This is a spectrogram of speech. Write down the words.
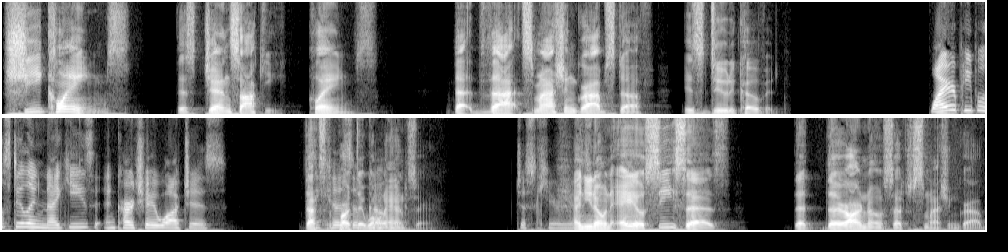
she claims this Jen Psaki claims that that smash and grab stuff is due to COVID. Why are people stealing Nikes and Cartier watches? That's the part they won't COVID. answer. Just curious. And you know, and AOC says that there are no such smash and grab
